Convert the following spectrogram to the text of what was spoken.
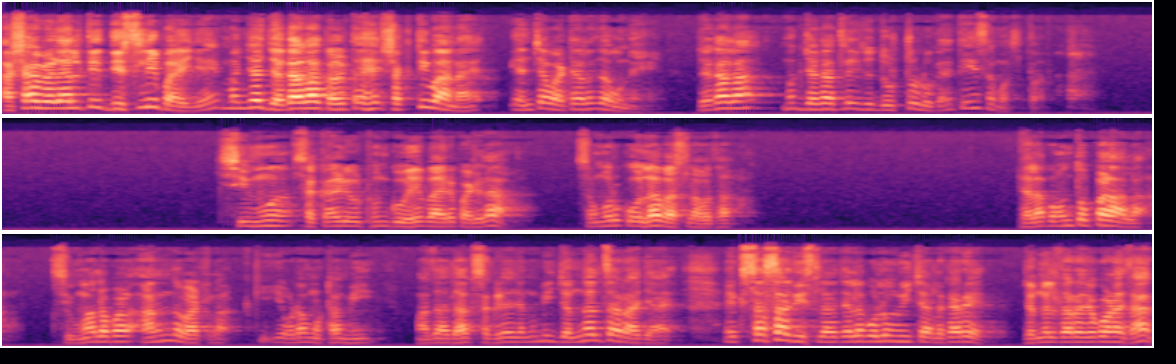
अशा वेळेला ती दिसली पाहिजे म्हणजे जगाला कळतं हे शक्तिवान आहे यांच्या वाट्याला जाऊ नये. जगाला मग जगातले जे दुष्ट लोक आहेत तेही समजतात. सिंह सकाळी उठून गुहेबाहेर पडला. समोर कोल्हा बसला होता. ह्याला पाहून तो पळाला. सिंहाला पण आनंद वाटला की एवढा मोठा मी माझा धाक सगळ्या जंगल मी जंगलचा राजा आहे. एक ससा दिसला त्याला बोलून विचारलं का रे जंगलचा राजा कोण आहे सांग?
